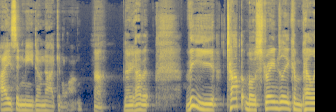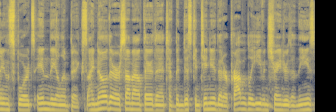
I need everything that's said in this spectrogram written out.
ice and me do not get along. Ah, there you have it the top most strangely compelling sports in the Olympics. I know there are some out there that have been discontinued that are probably even stranger than these,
